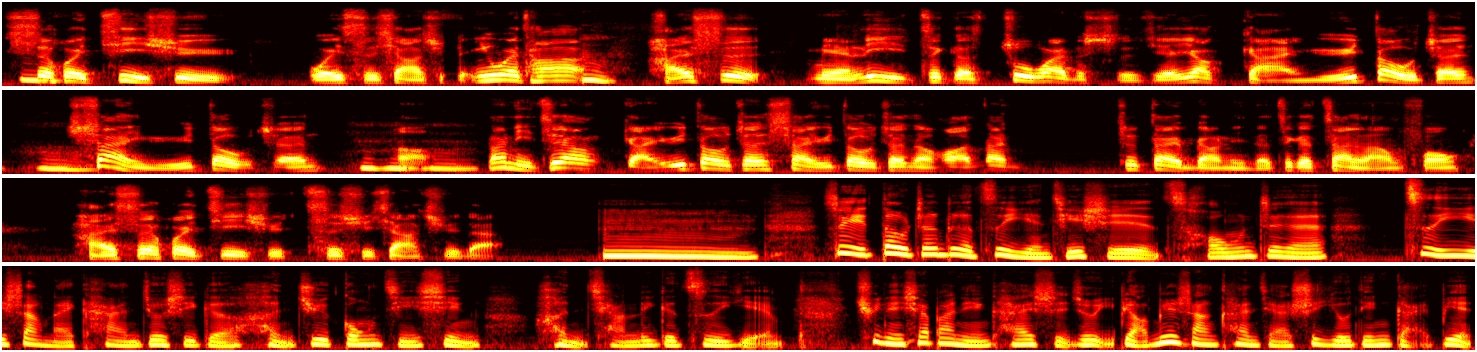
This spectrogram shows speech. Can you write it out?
是会继续维持下去的，因为他还是。勉励这个驻外的使节要敢于斗争，善于斗争啊！那你这样敢于斗争、善于斗争的话，那就代表你的这个战狼风还是会继续持续下去的。嗯，所以“斗争”这个字眼，其实从这个。字义上来看，就是一个很具攻击性很强的一个字眼。去年下半年开始，就表面上看起来是有点改变，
